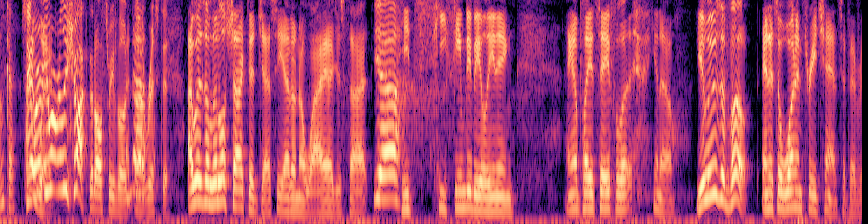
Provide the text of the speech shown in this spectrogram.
Okay. So you weren't, you weren't really shocked that all three voted No. uh, risked it. I was a little shocked at Jesse. I don't know why. I just thought Yeah. he he seemed to be leaning. I'm gonna play it safe. You know, you lose a vote, and it's a one in three chance if ever.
